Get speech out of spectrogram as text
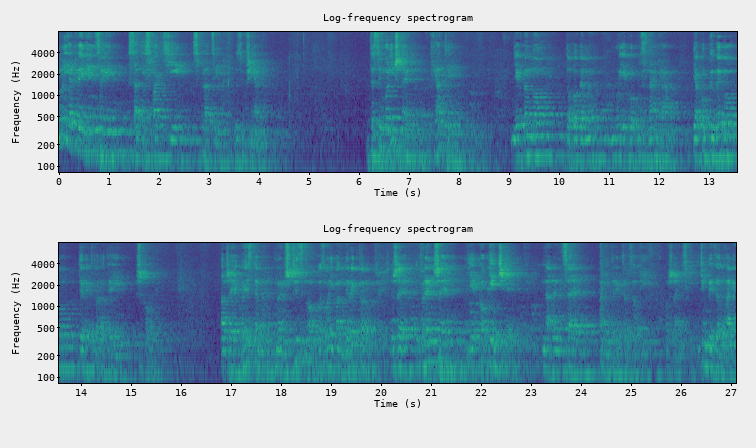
no i jak najwięcej satysfakcji z pracy z uczniami. Te symboliczne kwiaty niech będą dowodem mojego uznania jako byłego dyrektora tej szkoły. A że jako jestem mężczyzną, pozwoli pan dyrektor, że wręczę je kobiecie na ręce pani dyrektor Zofii Moszlańskiej. Dziękuję za uwagę.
